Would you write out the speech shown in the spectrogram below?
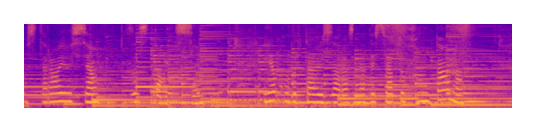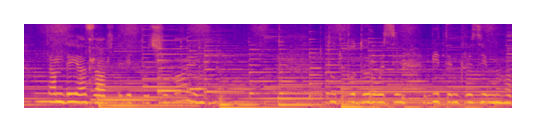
Постараюся застатися. Я повертаюсь зараз на 10-ту фонтану, там, де я завжди відпочиваю. Тут по дорозі від інклюзивного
